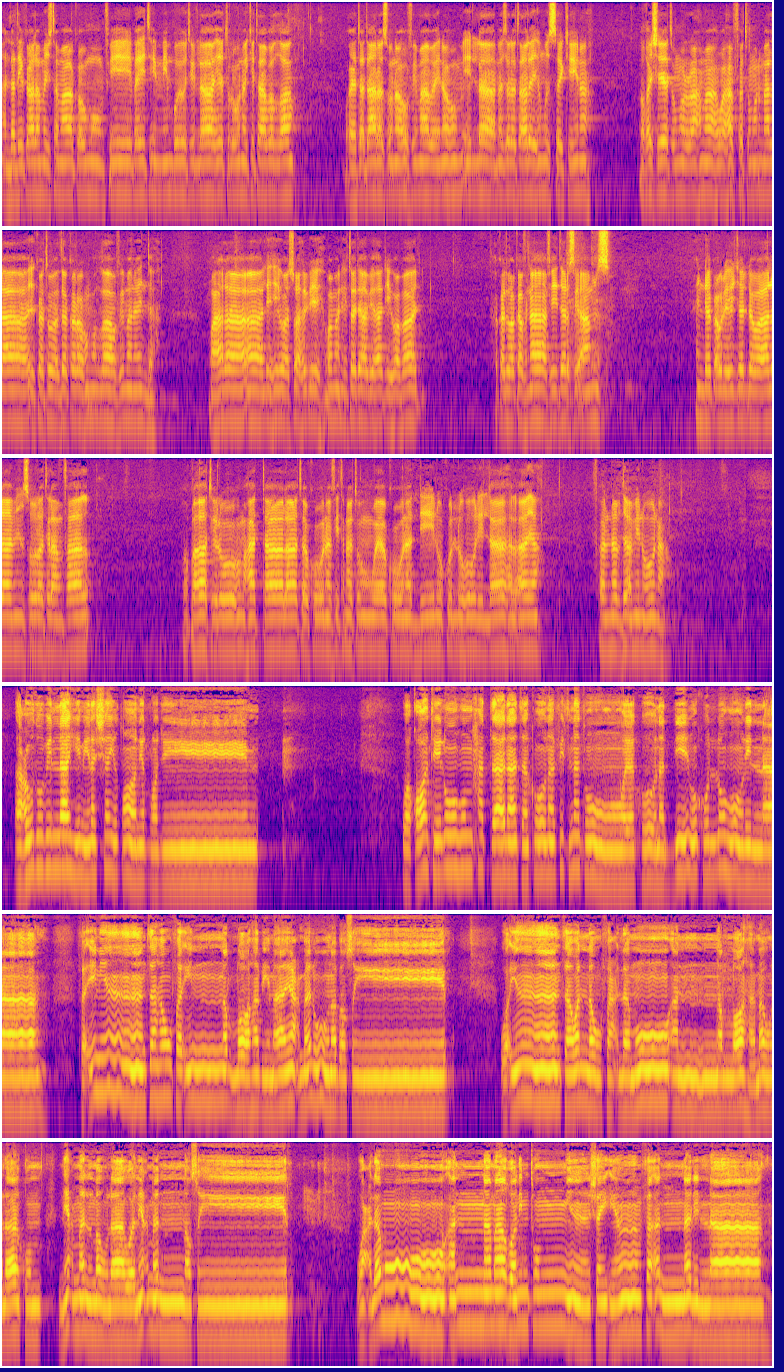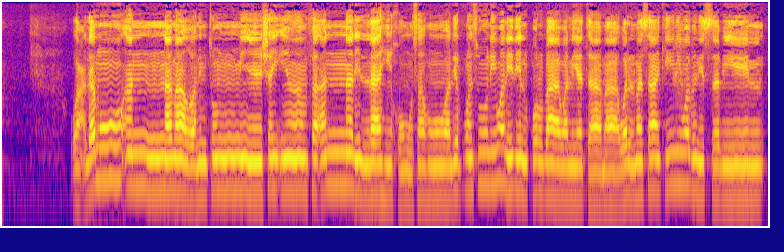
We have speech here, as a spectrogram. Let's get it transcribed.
الذي قال ما اجتمع قوم في بيت من بيوت الله يتلون كتاب الله ويتدارسونه فيما بينهم إلا نزلت عليهم السكينة وغشيتهم الرحمة وحفتهم الملائكة وذكرهم الله في من عنده وعلى آله وصحبه ومن اهتدى بهديه وبعد. فقد وقفنا في درس أمس عند قوله جل وعلا من سورة الأنفال وقاتلوهم حتى لا تكون فتنة ويكون الدين كله لله الآية. فلنبدأ من هنا. أعوذ بالله من الشيطان الرجيم. وقاتلوهم حتى لا تكون فتنة ويكون الدين كله لله. فإن انتهوا فإن الله بما يعملون بصير. وإن تولوا فاعلموا أن الله مولاكم نعم المولى ونعم النصير. واعلموا أنما غنمتم من شيء فأن لله. واعلموا أنما غنمتم من شيء فأن لله خمسه وللرسول ولذي القربى واليتامى والمساكين وابن السبيل.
